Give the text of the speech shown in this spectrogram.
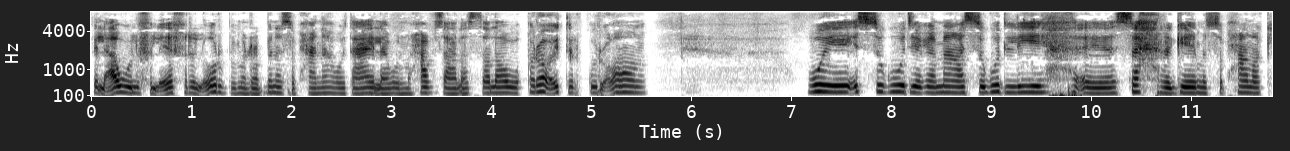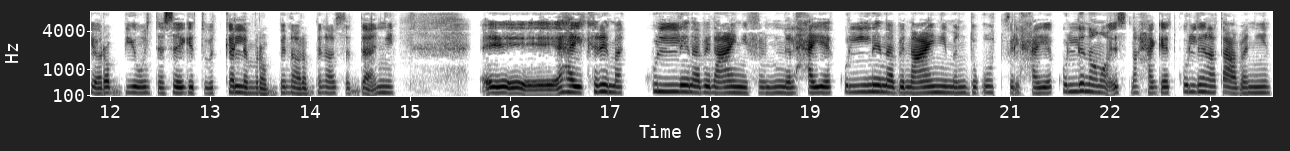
في الأول وفي الآخر القرب من ربنا سبحانه وتعالى والمحافظة على الصلاة وقراءة القرآن والسجود يا جماعة السجود ليه آه، سحر جامد. سبحانك يا ربي وانت ساجد وبتكلم ربنا ربنا صدقني آه، هيكرمك. كلنا بنعاني من الحياة كلنا بنعاني من ضغوط في الحياة كلنا ناقصنا حاجات كلنا تعبانين.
